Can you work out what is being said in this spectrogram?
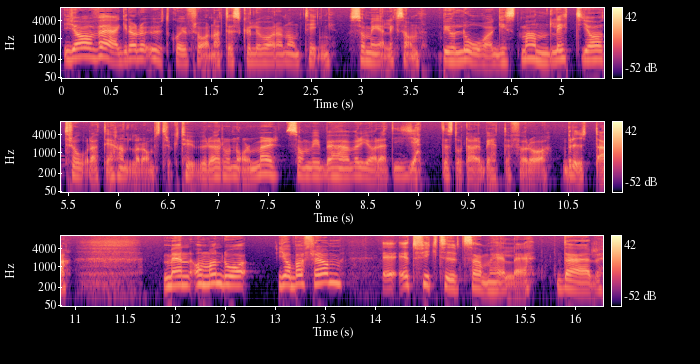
Jag vägrar att utgå ifrån att det skulle vara någonting som är liksom biologiskt manligt. Jag tror att det handlar om strukturer och normer som vi behöver göra ett jättestort arbete för att bryta. Men om man då Jobba fram eh, ett fiktivt samhälle där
